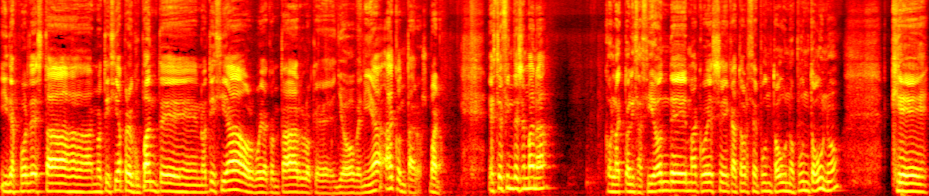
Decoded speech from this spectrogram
y después de esta noticia, preocupante noticia, os voy a contar lo que yo venía a contaros. Bueno, este fin de semana con la actualización de macOS 14.1.1, que,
